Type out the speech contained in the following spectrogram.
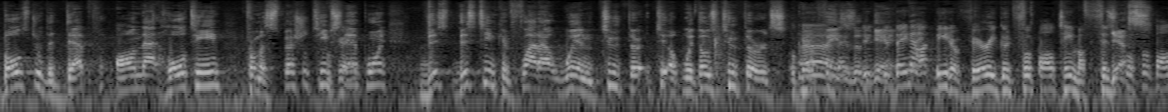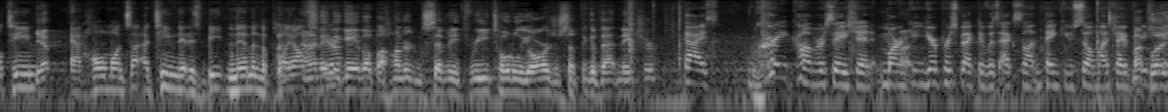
bolster the depth on that whole team from a special team Okay. standpoint. This this team can flat out win two, thir- two uh, with those two thirds phases of the did, game. did they not beat a very good football team, a physical Yes. football team Yep. at home on a team that has beaten them in the playoffs? and I think there? they gave up 173 total yards or something of that nature. Guys, great conversation. Mark, Right. your perspective was excellent. Thank you so much. I appreciate My appreciate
